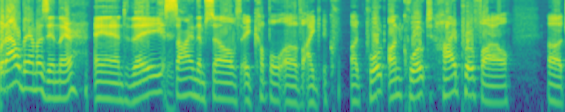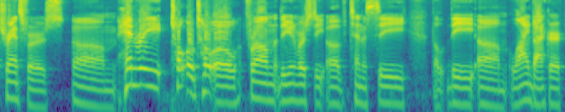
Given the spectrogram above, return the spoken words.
but alabama's in there and they signed themselves a couple of I, uh, quote unquote high profile uh, transfers. Um, Henry To'o from the University of Tennessee, the, the um, linebacker,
